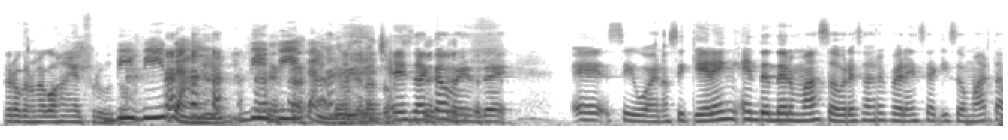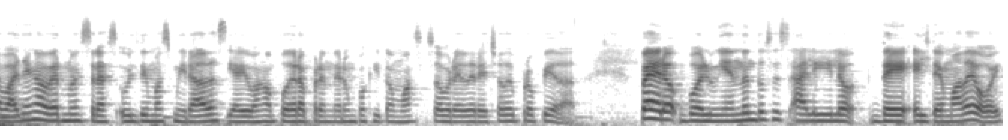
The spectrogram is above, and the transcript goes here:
pero que no me cojan el fruto. Dividan, dividan. Exactamente. Eh, sí, bueno, si quieren entender más sobre esa referencia que hizo Marta, vayan a ver nuestras últimas miradas y ahí van a poder aprender un poquito más sobre derecho de propiedad. Pero volviendo entonces al hilo del tema de hoy,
